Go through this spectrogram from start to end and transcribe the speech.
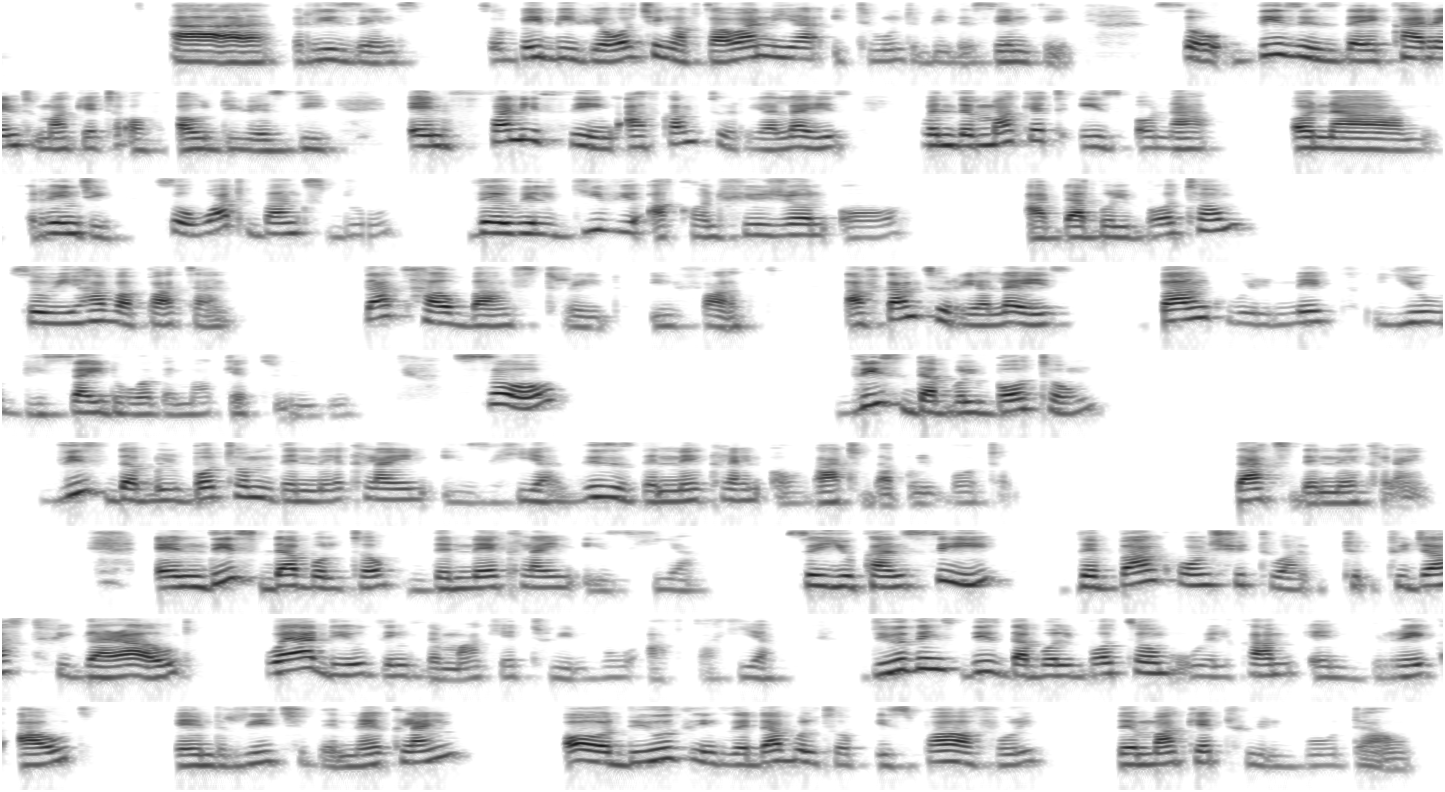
uh, reasons. So maybe if you're watching after one year, it won't be the same thing. So this is the current market of AUDUSD. And funny thing, I've come to realize when the market is on a on a ranging. So what banks do, they will give you a confusion of a double bottom, so we have a pattern. That's how banks trade, in fact. I've come to realize bank will make you decide what the market will do. So this double bottom, this double bottom, the neckline is here. This is the neckline of that double bottom. That's the neckline. And this double top, the neckline is here. So you can see the bank wants you to, to, to just figure out where do you think the market will go after here? Do you think this double bottom will come and break out and reach the neckline? Or do you think the double top is powerful, the market will go down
